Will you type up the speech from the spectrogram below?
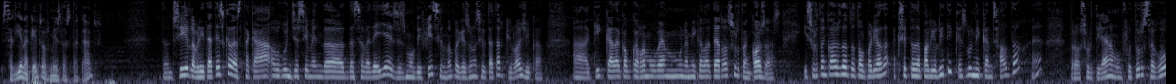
Serien aquests els més destacats? Doncs sí, la veritat és que destacar algun jaciment de, de Sabadell és, és molt difícil, no? perquè és una ciutat arqueològica. Aquí cada cop que removem una mica la terra surten coses. I surten coses de tot el període, excepte de paleolític, és l'únic que ens falta, eh? però sortiran en un futur segur.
